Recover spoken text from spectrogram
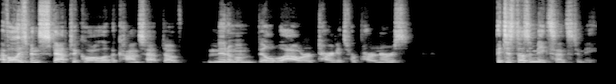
I've always been skeptical of the concept of minimum billable hour targets for partners. It just doesn't make sense to me.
